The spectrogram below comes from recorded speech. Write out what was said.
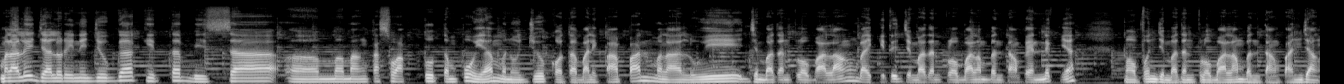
Melalui jalur ini juga kita bisa e, memangkas waktu tempuh ya menuju kota Balikpapan melalui jembatan Pulau Balang, baik itu jembatan Pulau Balang bentang pendek ya, maupun jembatan Pulau Balang bentang panjang.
